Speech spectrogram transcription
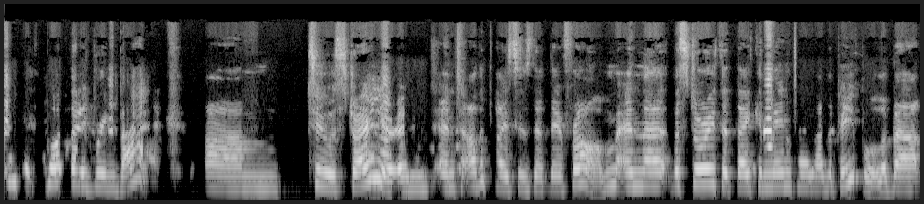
think it's what they bring back um, to Australia and, and to other places that they're from, and the, the stories that they can then tell other people about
